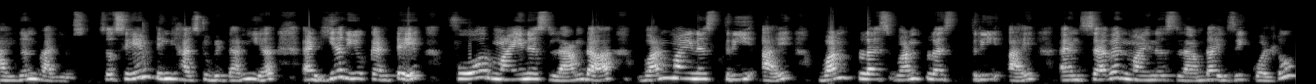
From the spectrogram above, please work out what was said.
eigenvalues. So same thing has to be done here and here you can take 4 minus lambda 1 minus 3i 1 plus 1 plus 3i and 7 minus lambda is equal to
